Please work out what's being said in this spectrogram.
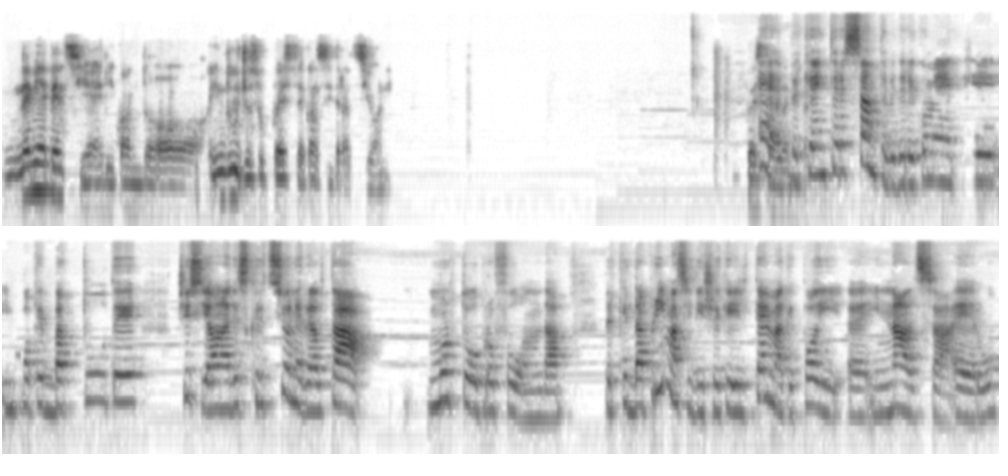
nei miei pensieri quando indugio su queste considerazioni. eh, perché è interessante vedere come in poche battute ci sia una descrizione in realtà molto profonda, perché da prima si dice che il tema che poi eh, innalza Eru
